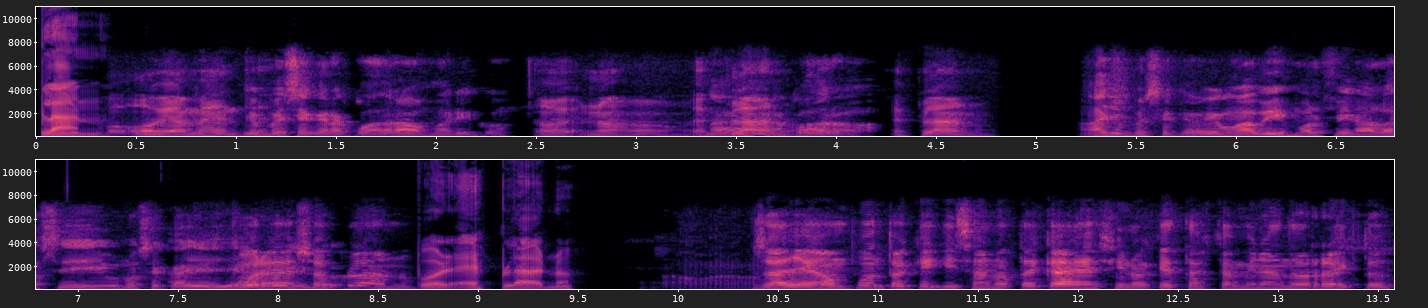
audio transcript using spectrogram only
plano. Obviamente. Yo pensé que era cuadrado, marico. O- no, es no, no plano. es cuadrado. Es plano. Ah, yo pensé que había un abismo al final así y uno se caía ya. Por eso marico. es plano. Por, es plano. Ah. O sea, llega un punto que quizás no te caes, sino que estás caminando recto.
